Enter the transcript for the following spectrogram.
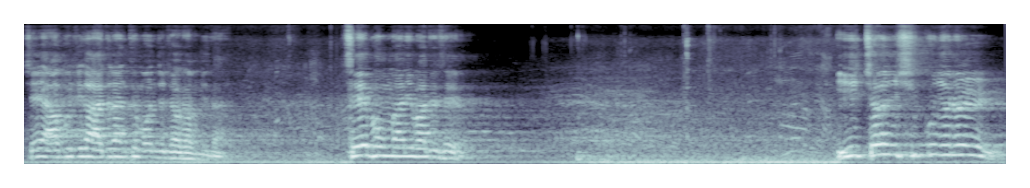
제 아버지가 아들한테 먼저 절합니다. 새해 복 많이 받으세요. 2019년을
